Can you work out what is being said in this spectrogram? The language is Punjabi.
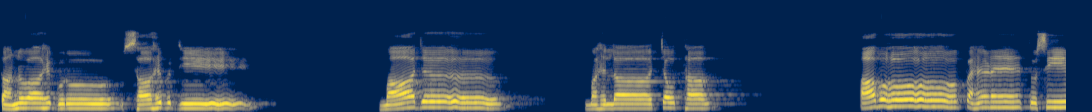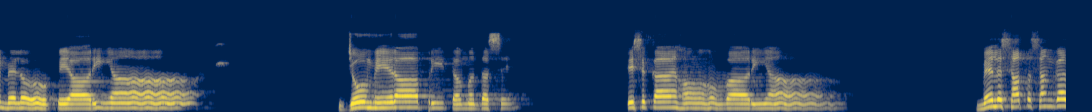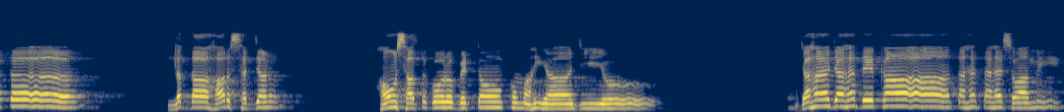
ਧੰਨ ਵਾਹਿਗੁਰੂ ਸਾਹਿਬ ਜੀ। ਮਾਜ ਮਹਿਲਾ ਚੌਥਾ। ਆਵੋ ਭੈਣੇ, ਤੁਸੀਂ ਮਿਲੋ ਪਿਆਰੀਆਂ। ਜੋ ਮੇਰਾ ਪ੍ਰੀਤਮ ਦੱਸੇ, ਤਿਸ ਕਾ ਹਉ ਵਾਰੀਆਂ। ਮਿਲ ਸਤ ਸੰਗਤ, ਲੱਦਾ ਹਰ ਸੱਜਣ। ਹਉ ਸਤਗੁਰ ਵਿਟੋਂ ਕੁਮਾਈਆਂ ਜੀਓ। ਜਹ ਜਹ ਦੇਖਾ, ਤਹ ਤਹ ਸੁਆਮੀ।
